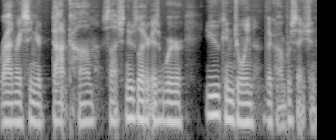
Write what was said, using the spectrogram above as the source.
RyanRaySenior.com slash newsletter is where you can join the conversation.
